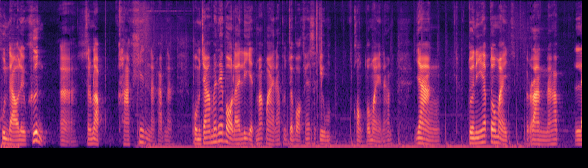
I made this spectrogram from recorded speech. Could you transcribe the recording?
คูลดาวเร็วขึ้นอ่าสำหรับคลาเคนนะครับนะผมจะไม่ได้บอกรายละเอียดมากมายนะผมจะบอกแค่สกิลของตัวใหม่นะครับ อย่างตัวนี้ครับตัวใหม่ รันนะครับแล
